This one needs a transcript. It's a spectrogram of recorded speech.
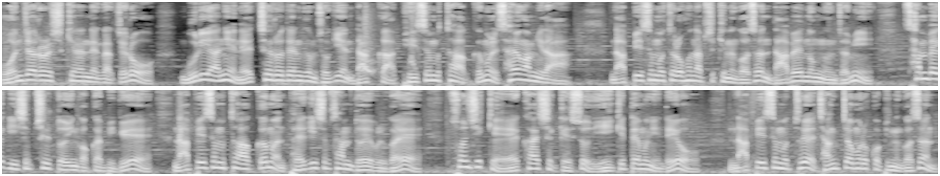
원자로를 식히는 냉각제로 물이 아닌 액체로 된 금속인 납과 비스무트 합금을 사용합니다. 납비스무트를 혼합시키는 것은 납의 녹는점이 327도인 것과 비교해 납비스무트 합금은 123도에 불과해 손쉽게 액화시킬 수 있기 때문인데요. 납비스무트의 장점으로 꼽히는 것은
